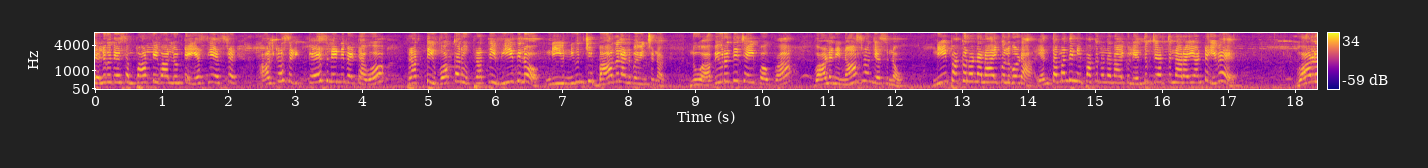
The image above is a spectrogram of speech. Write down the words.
తెలుగుదేశం పార్టీ వాళ్ళు ఉంటే ఎస్సీ ఎస్టీ అల్ట్రాసిటీ కేసులు ఎన్ని పెట్టావో ప్రతి ఒక్కరు ప్రతి వీధిలో నీ నుంచి బాధలు అనుభవించున్నారు. నువ్వు అభివృద్ధి చేయపోక వాళ్ళని నాశనం చేస్తున్నావు. నీ పక్కనున్న నాయకులు కూడా ఎంతమంది నీ పక్కనున్న నాయకులు ఎందుకు చేరుతున్నారయ్య అంటే ఇవే. వాళ్ళు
